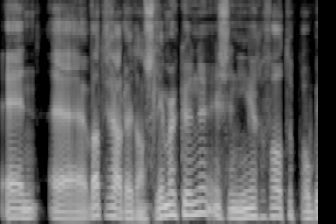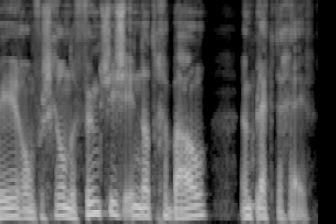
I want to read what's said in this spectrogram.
En uh, wat zou er dan slimmer kunnen, is in ieder geval te proberen om verschillende functies in dat gebouw een plek te geven.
